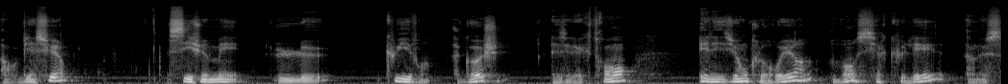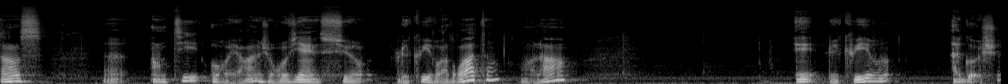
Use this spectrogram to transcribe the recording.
Alors bien sûr, si je mets le cuivre à gauche, les électrons et les ions chlorure vont circuler dans le sens euh, anti-horaire. Hein. Je reviens sur le cuivre à droite, voilà, et le cuivre à gauche.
